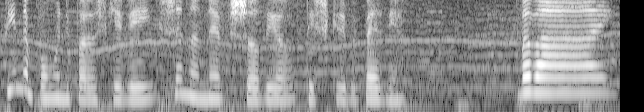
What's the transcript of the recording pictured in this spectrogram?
την επόμενη Παρασκευή σε ένα νέο επεισόδιο της Creepypedia. Bye bye!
